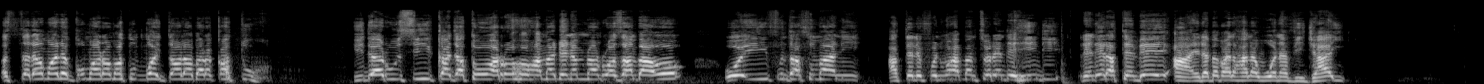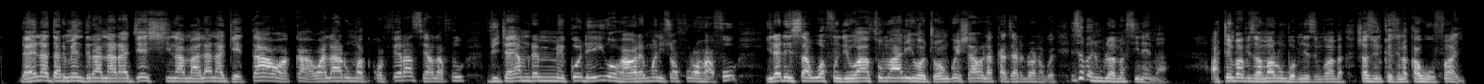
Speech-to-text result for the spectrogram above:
assalamu alaikum warahmatullahi taala wabarakatuh. Idarusi kajatoa roho hamade na mnuan ruazamba o. O oi funda thumani a telefoni wa banto rende hindi rende la tembe. A enda baba la hala wona vijai. Daena darmendra na rajeshi na malana geta waka wala ruma conference alafu vijaya mde mmekode iho haware mwani so furo hafu. Ila de sawa fundi wa thumani ho jongwe shao la kajara ndo ngwe isaba ni mlo ma sinema? Atemba biza marumbo mnyezi ngwamba shazinuke zina kahufai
